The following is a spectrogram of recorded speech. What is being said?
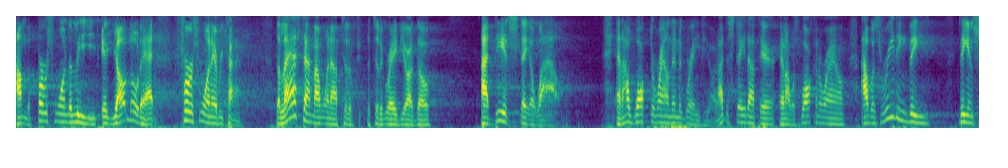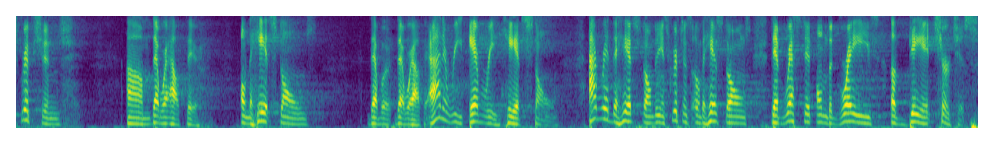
I'm the first one to leave. And y'all know that. First one every time. The last time I went out to the, to the graveyard, though, I did stay a while. And I walked around in the graveyard. I just stayed out there and I was walking around. I was reading the, the inscriptions um, that were out there on the headstones that were, that were out there. I didn't read every headstone. I read the headstone, the inscriptions on the headstones that rested on the graves of dead churches.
